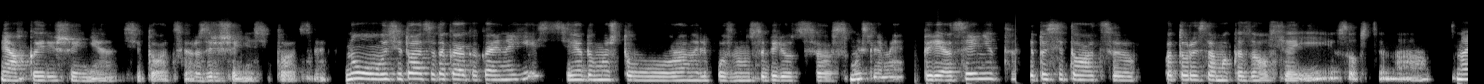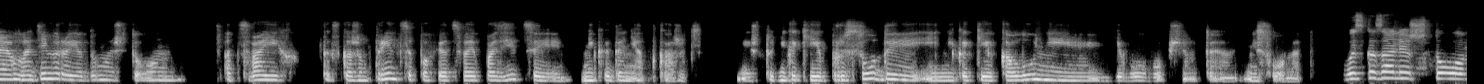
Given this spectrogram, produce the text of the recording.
мягкое решение ситуации, разрешение ситуации. Но ситуация такая, какая она есть. Я думаю, что рано или поздно он соберется с мыслями, переоценит эту ситуацию, в которой сам оказался. И, собственно, Зная Владимира, я думаю, что он от своих, так скажем, принципов и от своей позиции никогда не откажется. И что никакие присуды и никакие колонии его, в общем-то, не сломят Вы сказали, что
